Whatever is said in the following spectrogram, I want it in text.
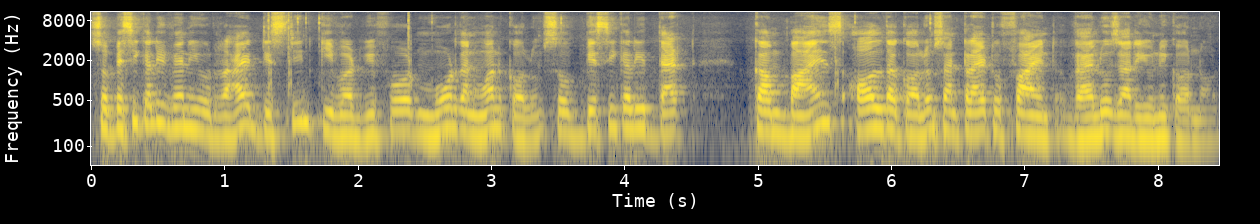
So basically when you write distinct keyword before more than one column so basically that combines all the columns and try to find values are unique or not.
